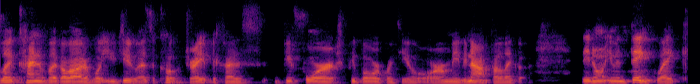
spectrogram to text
like kind of like a lot of what you do as a coach right? Because before people work with you or maybe not but like they don't even think like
